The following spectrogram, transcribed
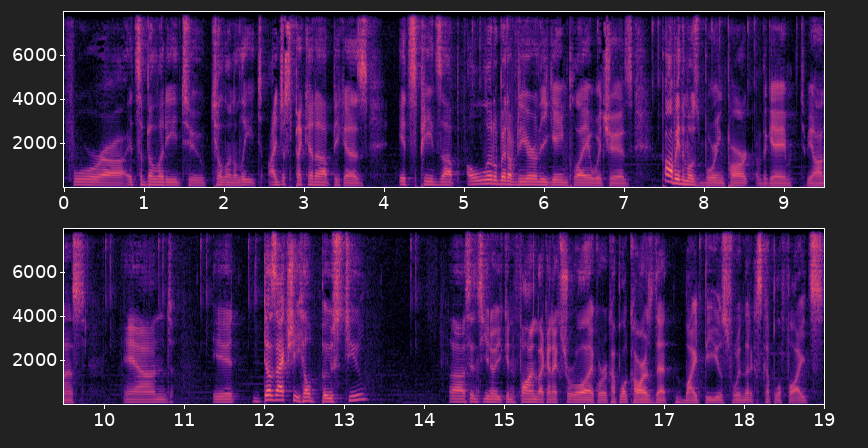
for uh, its ability to kill an elite. I just pick it up because it speeds up a little bit of the early gameplay, which is probably the most boring part of the game, to be honest. And it does actually help boost you, uh, since, you know, you can find like an extra relic or a couple of cards that might be useful in the next couple of fights.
